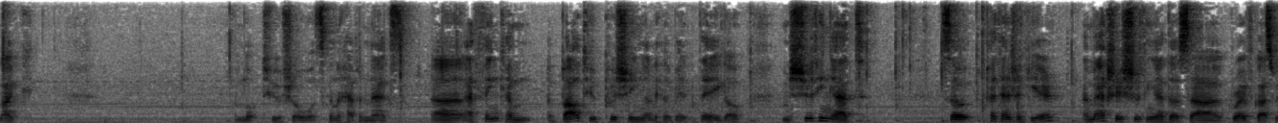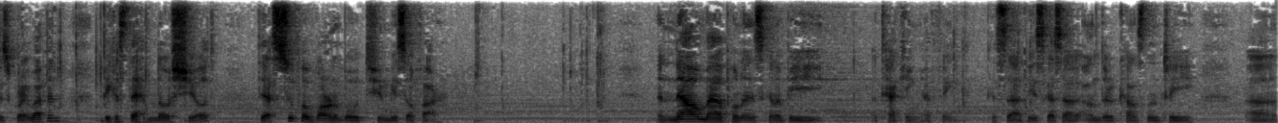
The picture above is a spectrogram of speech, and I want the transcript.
Like, I'm not too sure what's gonna happen next. Uh, I think I'm about to push in a little bit. There you go. I'm shooting at. So pay attention here. I'm actually shooting at those uh, grave guards with great weapon because they have no shield. They are super vulnerable to missile fire. And now my opponent is gonna be attacking. I think because uh, these guys are under constantly uh,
